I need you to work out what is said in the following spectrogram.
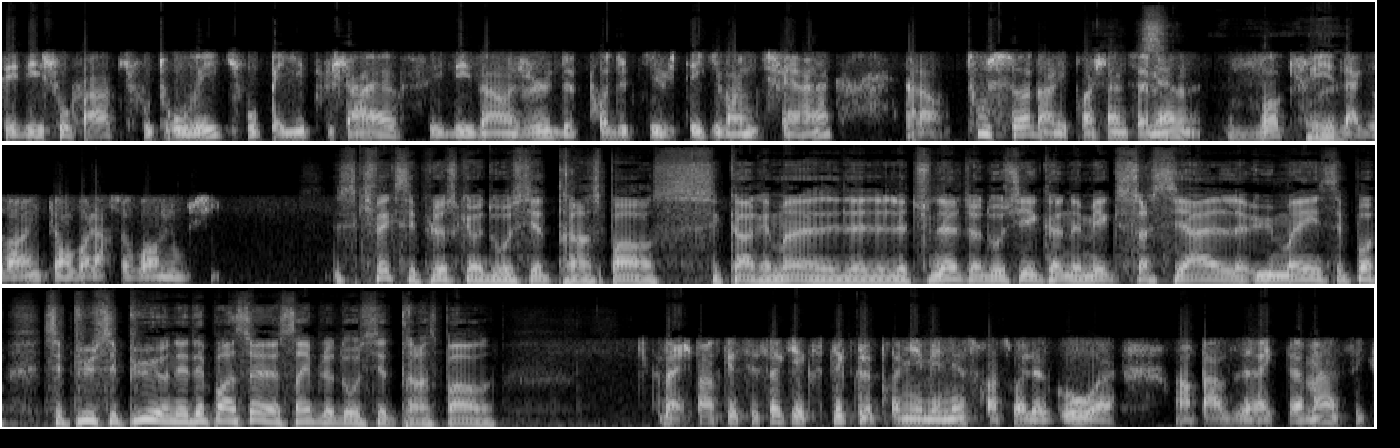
c'est des chauffeurs qu'il faut trouver, qu'il faut payer plus cher. C'est des enjeux de productivité qui vont être différents. Alors, tout ça, dans les prochaines semaines, va créer de la grogne, puis on va la recevoir nous aussi. Ce qui fait que c'est plus qu'un dossier de transport, c'est carrément le, tunnel, c'est un dossier économique, social, humain. C'est pas, c'est plus, c'est plus, on est dépassé un simple dossier de transport. Ben, je pense que c'est ça qui explique que le premier ministre François Legault euh, en parle directement. C'est que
